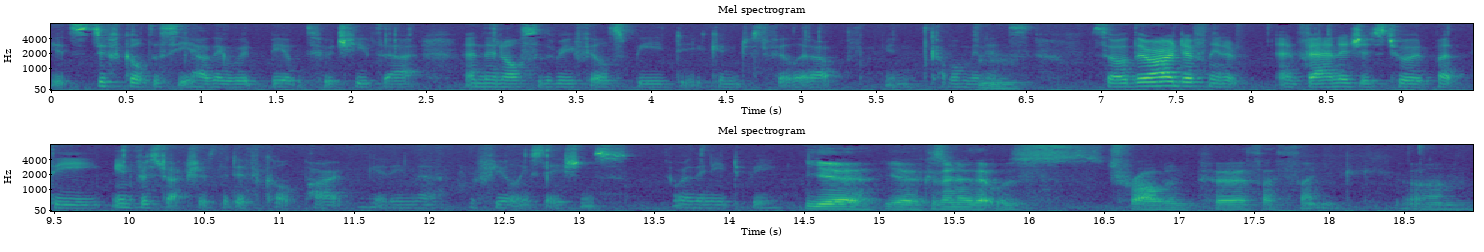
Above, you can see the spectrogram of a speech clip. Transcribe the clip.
It's difficult to see how they would be able to achieve that, and then also the refill speed. You can just fill it up in a couple minutes. So there are definitely advantages to it, but the infrastructure is the difficult part, getting the refueling stations where they need to be. Yeah, yeah, because I know that was trialled in Perth, I think. Um,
